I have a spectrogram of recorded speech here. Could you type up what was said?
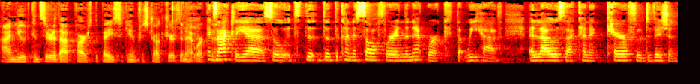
And you would consider that part of the basic infrastructure of the network? Exactly, yeah. So it's the, the, the kind of software in the network that we have allows that kind of careful division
